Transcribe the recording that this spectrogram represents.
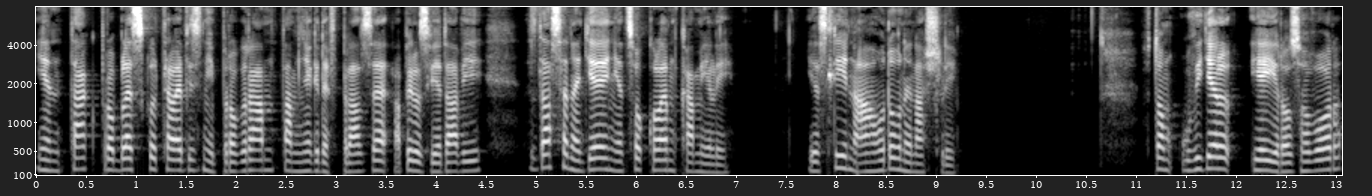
Jen tak probleskl televizní program tam někde v Praze a byl zvědavý, zda se neděje něco kolem Kamily. Jestli ji náhodou nenašli. V tom uviděl její rozhovor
